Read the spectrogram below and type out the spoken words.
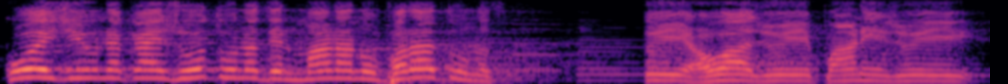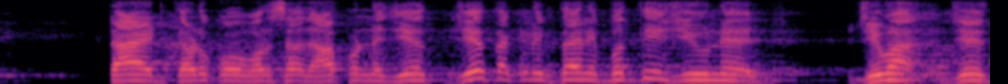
કોઈ જીવને કાંઈ જોતું નથી ને માણાનું ભરાતું નથી. હવા જોઈએ પાણી જોઈએ ટાઈટ, તડકો, વરસાદ, આપણને જે જે તકલીફ થાય ને બધી જીવને જીવા, જે,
